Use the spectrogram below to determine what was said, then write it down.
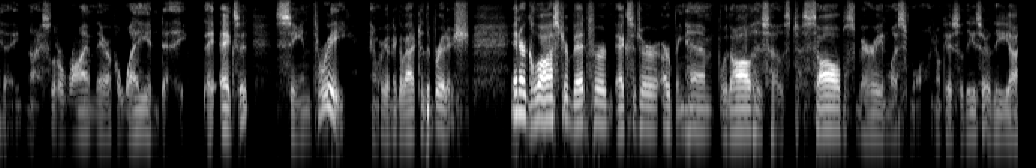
Okay, nice little rhyme there of away and day. They exit scene three. And we're going to go back to the British. Enter Gloucester, Bedford, Exeter, Erpingham with all his host, Salisbury and Westmoreland. Okay, so these are the uh,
